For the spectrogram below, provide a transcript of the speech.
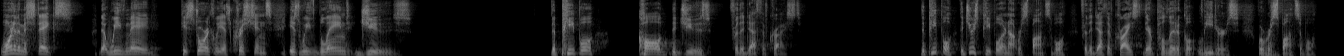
One of the mistakes that we've made historically as Christians is we've blamed Jews, the people called the Jews, for the death of Christ. The people, the Jewish people are not responsible for the death of Christ. Their political leaders were responsible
